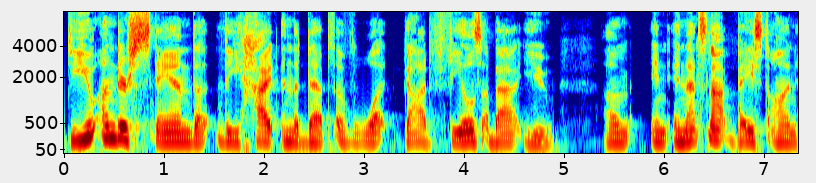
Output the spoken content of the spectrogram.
do you understand the the height and the depth of what God feels about you? Um, and and that's not based on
